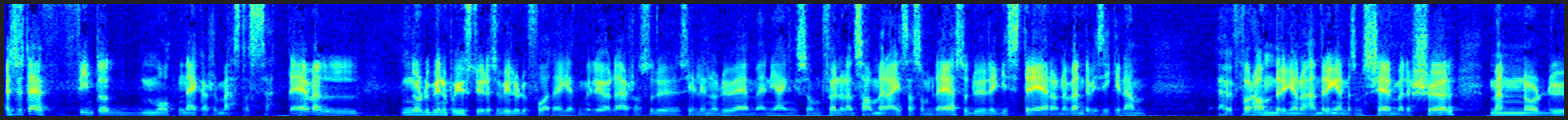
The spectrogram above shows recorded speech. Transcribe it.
Jeg syns det er fint, og måten jeg kanskje mest har sett det, er vel når du begynner på jusstudiet, så vil du få et eget miljø der. Sånn som du, Silje, når du er med en gjeng som følger den samme reisa som det, så du registrerer nødvendigvis ikke de forandringene og endringene som skjer med deg sjøl, men når du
